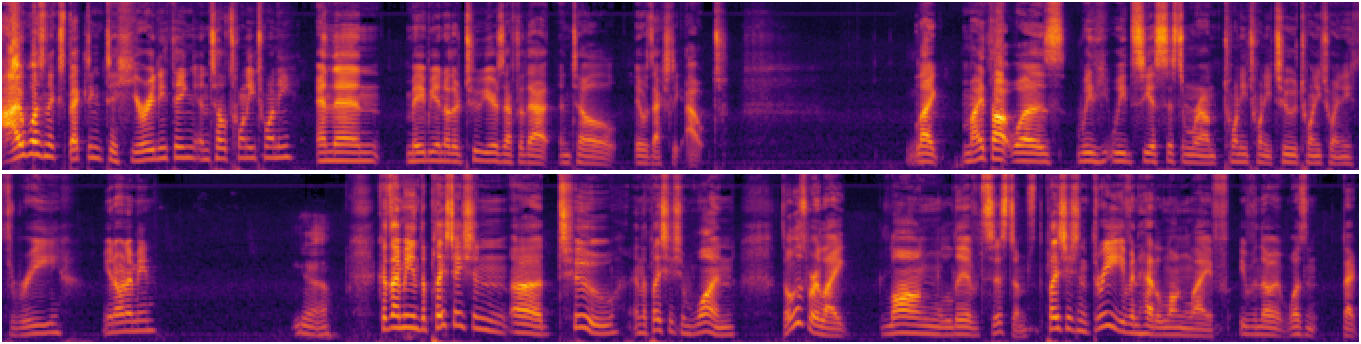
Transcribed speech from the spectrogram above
I wasn't expecting to hear anything until 2020, and then maybe another two years after that until it was actually out. Like my thought was we'd we'd see a system around 2022, 2023. You know what I mean? Yeah. Because I mean, the PlayStation uh, Two and the PlayStation One, those were like long-lived systems. The PlayStation Three even had a long life, even though it wasn't that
